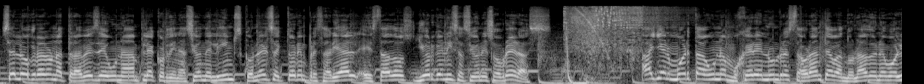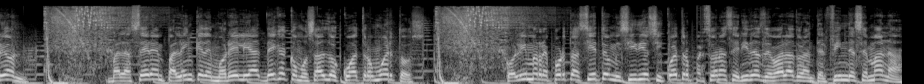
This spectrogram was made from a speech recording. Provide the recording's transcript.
se lograron a través de una amplia coordinación del IMSS con el sector empresarial, estados y organizaciones obreras. Hayan muerta a una mujer en un restaurante abandonado en Nuevo León. Balacera en Palenque de Morelia deja como saldo cuatro muertos. Colima reporta siete homicidios y cuatro personas heridas de bala durante el fin de semana.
